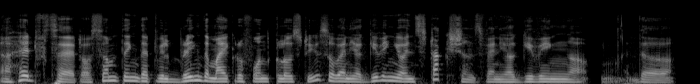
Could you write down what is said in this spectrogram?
a headset or something that will bring the microphone close to you. So when you're giving your instructions, when you're giving uh, the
